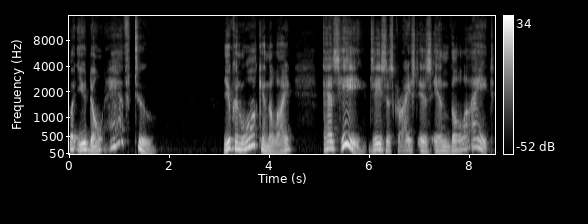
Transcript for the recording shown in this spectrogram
But you don't have to. You can walk in the light as He, Jesus Christ, is in the light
